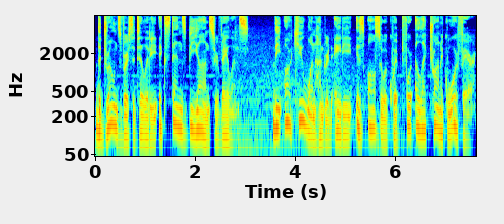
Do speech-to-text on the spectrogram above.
The drone's versatility extends beyond surveillance. The RQ-180 is also equipped for electronic warfare,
